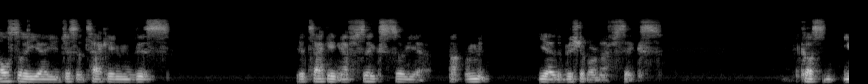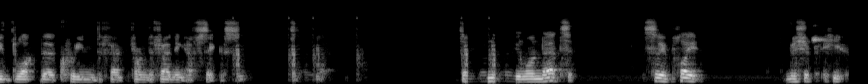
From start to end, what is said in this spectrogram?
also yeah you're just attacking this you're attacking f6 so yeah uh, I mean yeah the bishop on f6 because you block the queen from defending f6 so, yeah. so you don't really want that. So you play bishop here.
